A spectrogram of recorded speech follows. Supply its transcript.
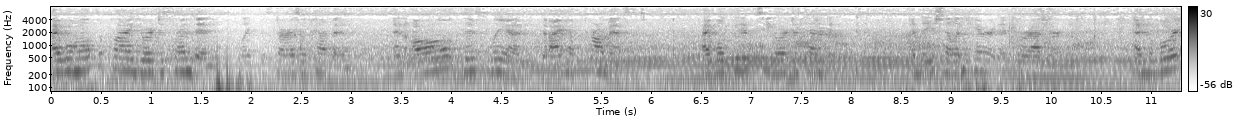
I will multiply your descendants like the stars of heaven, and all this land that I have promised I will give to your descendants and they shall inherit it forever. And the Lord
